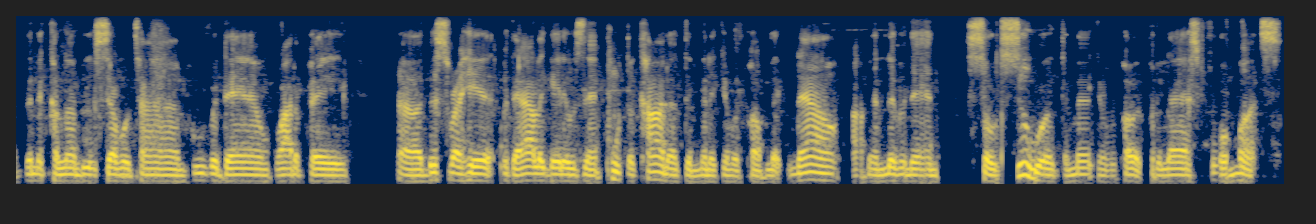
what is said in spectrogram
I've been to Colombia several times, Hoover Dam, Guadalupe, uh, this right here with the alligator was in Punta Cana, Dominican Republic. Now I've been living in Sosua, Dominican Republic for the last four months.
